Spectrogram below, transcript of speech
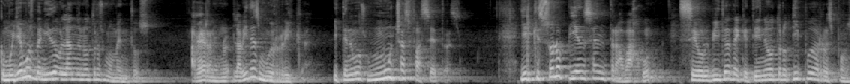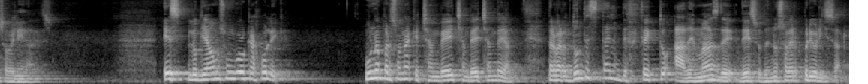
Como ya hemos venido hablando en otros momentos, a ver, la vida es muy rica y tenemos muchas facetas. Y el que solo piensa en trabajo se olvida de que tiene otro tipo de responsabilidades. Es lo que llamamos un workaholic. Una persona que chambea, chambea, chambea. Pero a ver, ¿dónde está el defecto además de, eso, de no saber priorizar?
